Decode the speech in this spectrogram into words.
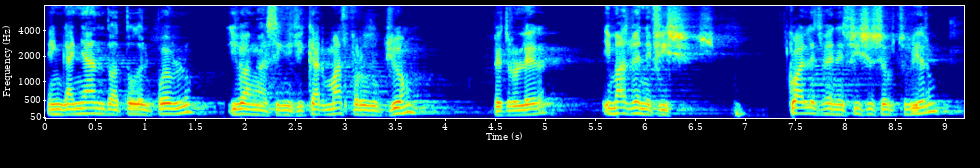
engañando a todo el pueblo, iban a significar más producción petrolera y más beneficios. ¿Cuáles beneficios se obtuvieron?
